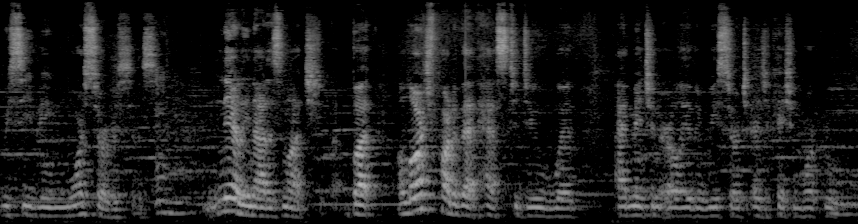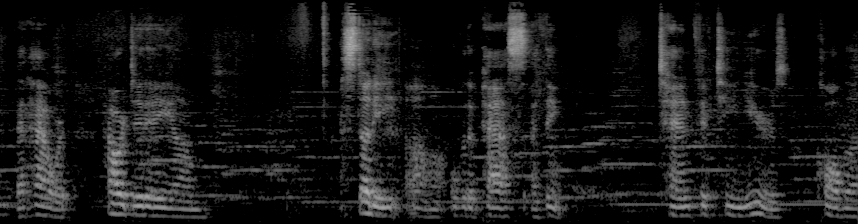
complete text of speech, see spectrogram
receiving more services. Mhm. Nearly not as much, but a large part of that has to do with, I mentioned earlier, the research education work group Mhm. at Howard. Howard did a um, study uh, over the past, I think, 10, 15 years called the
